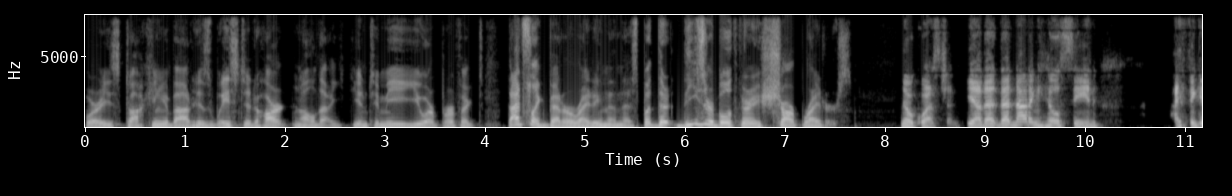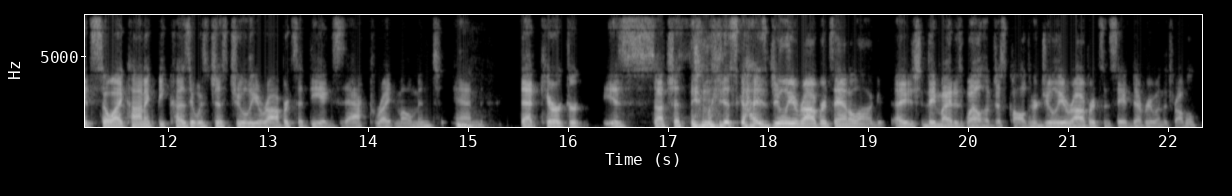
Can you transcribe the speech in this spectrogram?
where he's talking about his wasted heart and all that, you know, to me, you are perfect. That's like better writing than this. But these are both very sharp writers. No question. Yeah, that, that Notting Hill scene, I think it's so iconic because it was just Julia Roberts at the exact right moment. And mm-hmm. That character is such a thinly disguised Julia Roberts analog. I, they might as well have just called her Julia Roberts and saved everyone the trouble.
